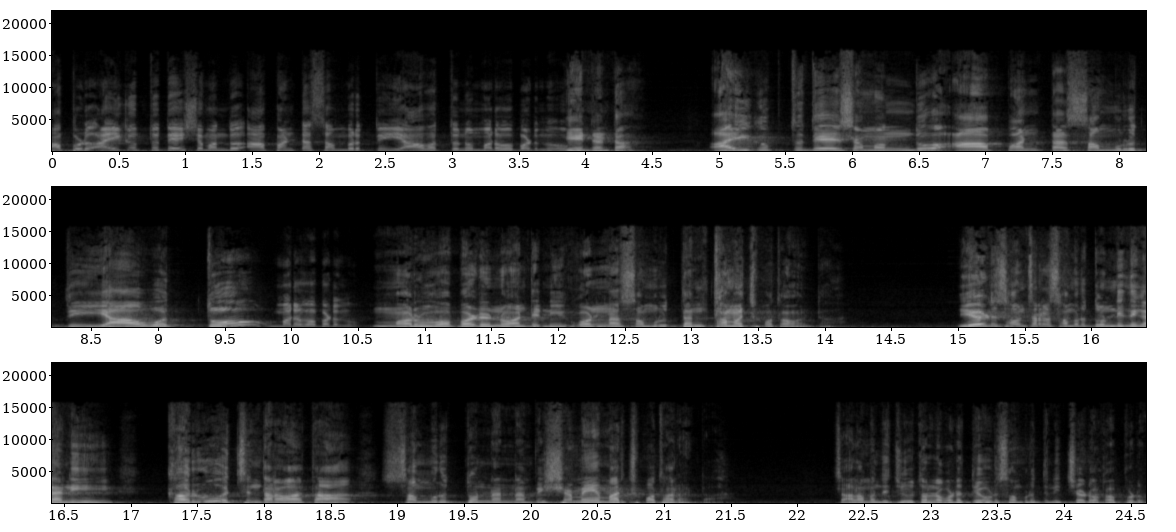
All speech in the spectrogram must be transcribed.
అప్పుడు ఐగుప్తు దేశమందు ఆ పంట సమృద్ధి యావత్తును మరువబడును. ఏంటంట? ఐగుప్తు దేశమందు ఆ పంట సమృద్ధి యావత్తు మరువబడును. మరువబడును. అంటే నీకున్న సమృద్ధి అంతా మర్చిపోతావంట. ఏడు సంవత్సరాల సమృద్ధి ఉండింది కానీ కరువు వచ్చిన తర్వాత సమృద్ధి ఉన్నన్న విషయమే మర్చిపోతారంట. చాలామంది జీవితంలో కూడా దేవుడు సమృద్ధిని ఇచ్చాడు ఒకప్పుడు.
